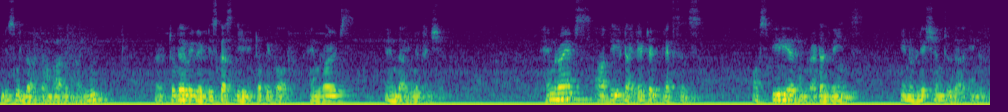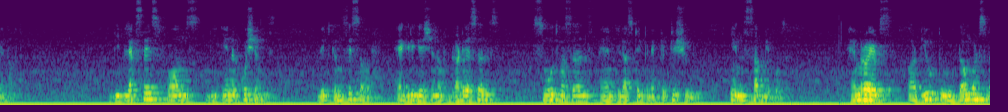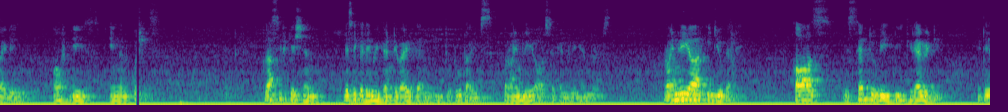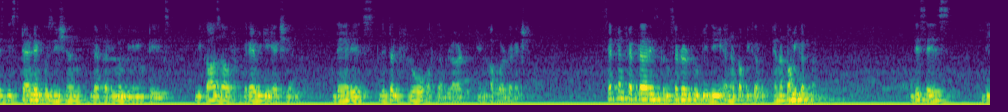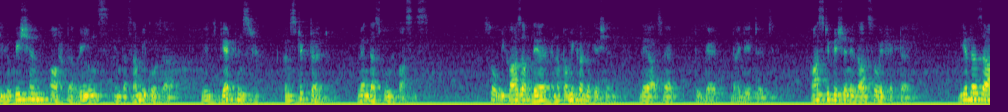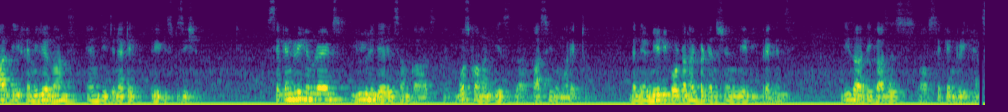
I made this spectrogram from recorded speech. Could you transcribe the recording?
Bismillah Rahman Rahim. Uh, today we will discuss the topic of hemorrhoids and the anal fissure. Hemorrhoids are the dilated plexus of superior hemorrhoidal veins in relation to the anal canal. The plexus forms the anal cushions which consists of aggregation of blood vessels, smooth muscles and elastic connective tissue in submucosa. Hemorrhoids are due to downward sliding of these anal cushions. Classification basically we can divide them into two types primary or secondary hemorrhoids. Primary are idiopathic. Cause is said to be the gravity. It is the standing position that the human being takes because of gravity action. There is little flow of the blood in upward direction. Second factor is considered to be the anatomical, anatomical one. This is the location of the veins in the submucosa which get constricted when the stool passes. So because of their anatomical location, they are said to get dilated. Constipation is also a factor. The others are the familiar ones and the genetic predisposition. Secondary hemorrhoids, usually there is some cause and most common is the carcinoma rectum. Then there may be portal hypertension, may be pregnancy. These are the causes of secondary hemorrhoids.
